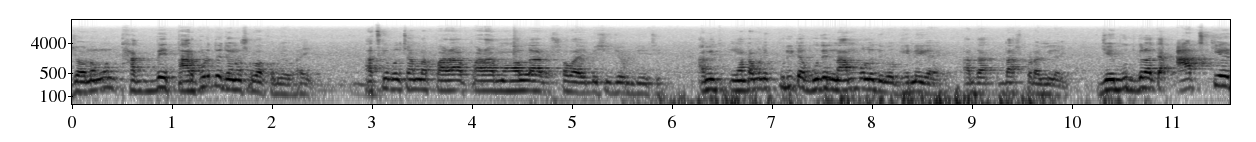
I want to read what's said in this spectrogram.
জনগণ থাকবে, তারপরে তো জনসভা করবে ভাই। আজকে বলছে আমরা পাড়া পাড়া মহল্লার সবাই বেশি যোগ দিয়েছি। আমি মোটামুটি কুড়িটা বুথের নাম বলে দেবো ঘেনে গায়ে আর দাসপাড়া মিলাই। যে বুথগুলোতে আজকের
